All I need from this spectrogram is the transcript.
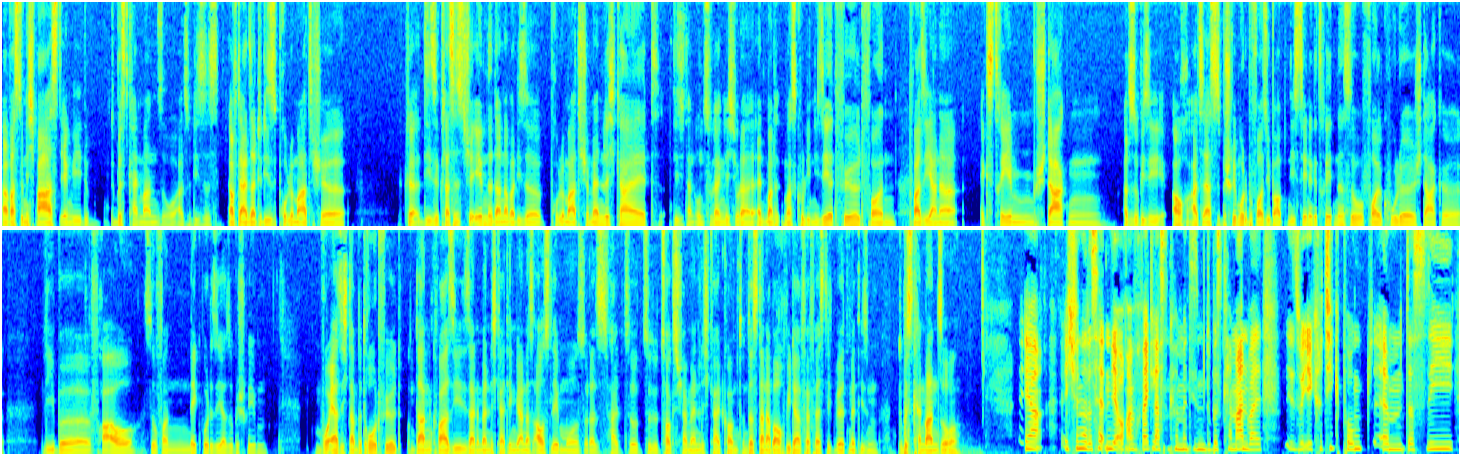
äh, was du nicht warst, irgendwie, du, du bist kein Mann, so. Also dieses, auf der einen Seite dieses problematische, diese klassistische Ebene, dann aber diese problematische Männlichkeit, die sich dann unzulänglich oder entmaskulinisiert fühlt von quasi einer extrem starken, also so wie sie auch als erstes beschrieben wurde, bevor sie überhaupt in die Szene getreten ist, so voll coole, starke, liebe Frau, so von Nick wurde sie ja so beschrieben, wo er sich dann bedroht fühlt und dann quasi seine Männlichkeit irgendwie anders ausleben muss oder es halt so zu toxischer Männlichkeit kommt und das dann aber auch wieder verfestigt wird mit diesem, du bist kein Mann, so. Ja, ich finde, das hätten die auch einfach weglassen können mit diesem Du bist kein Mann, weil so ihr Kritikpunkt, ähm, dass sie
